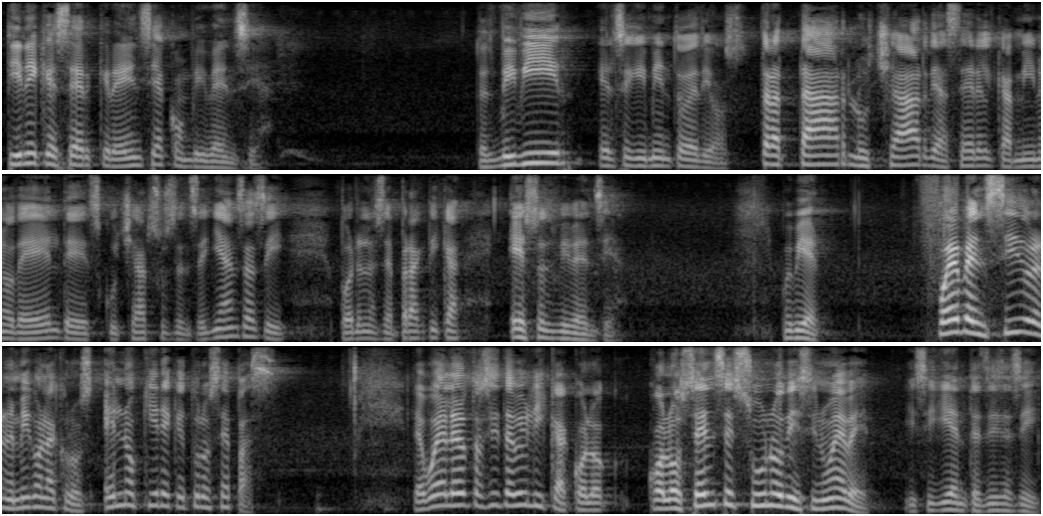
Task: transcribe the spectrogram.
Tiene que ser creencia con vivencia. Entonces, vivir el seguimiento de Dios, tratar, luchar de hacer el camino de Él, de escuchar sus enseñanzas y ponerlas en práctica, eso es vivencia. Muy bien, fue vencido el enemigo en la cruz. Él no quiere que tú lo sepas. Le voy a leer otra cita bíblica, Colosenses 1.19 y siguientes, dice así.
